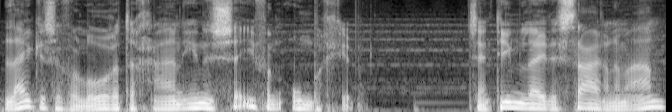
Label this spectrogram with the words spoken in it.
lijken ze verloren te gaan in een zee van onbegrip. Zijn teamleden staren hem aan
